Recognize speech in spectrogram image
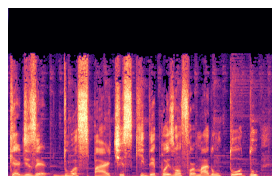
Quer dizer, duas partes que depois vão formar um todo harmonioso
